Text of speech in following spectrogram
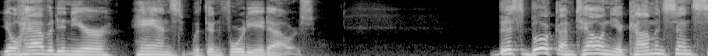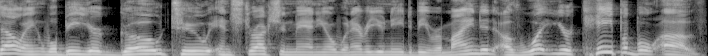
you'll have it in your hands within 48 hours. This book, I'm telling you, Common Sense Selling will be your go to instruction manual whenever you need to be reminded of what you're capable of.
